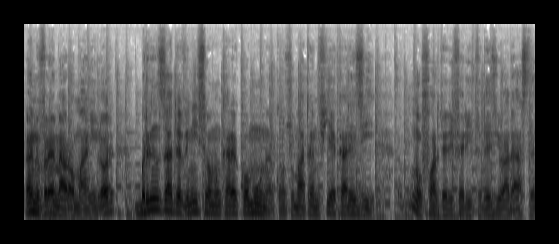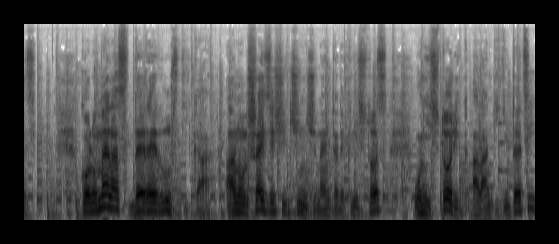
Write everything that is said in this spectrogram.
În vremea romanilor, brânza devenise o mâncare comună, consumată în fiecare zi, nu foarte diferit de ziua de astăzi. Columelas de Rustica, anul 65 înainte de Hristos, un istoric al antichității,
